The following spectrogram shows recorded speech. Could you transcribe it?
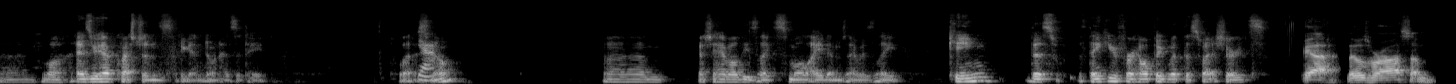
Um, well, as you have questions, again, don't hesitate let us Yeah. know. Um, gosh, I have all these like small items. I was late. King, this, thank you for helping with the sweatshirts. Yeah, those were awesome.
